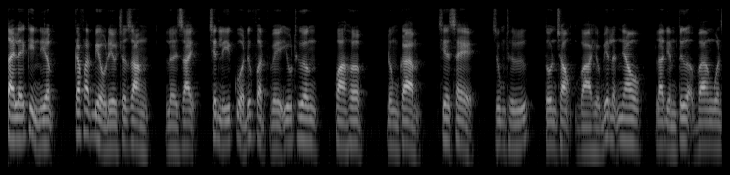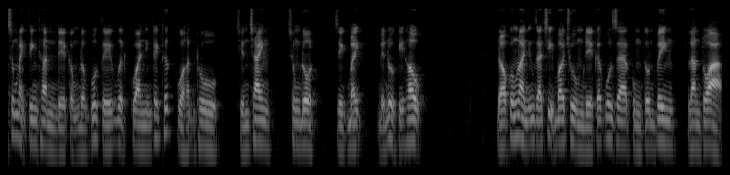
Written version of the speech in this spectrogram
Tại lễ kỷ niệm, các phát biểu đều cho rằng lời dạy, triết lý của Đức Phật về yêu thương, hòa hợp, đồng cảm, chia sẻ, dung thứ, tôn trọng và hiểu biết lẫn nhau là điểm tựa và nguồn sức mạnh tinh thần để cộng đồng quốc tế vượt qua những thách thức của hận thù, chiến tranh, xung đột, dịch bệnh, biến đổi khí hậu. Đó cũng là những giá trị bao trùm để các quốc gia cùng tôn vinh, lan tỏa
